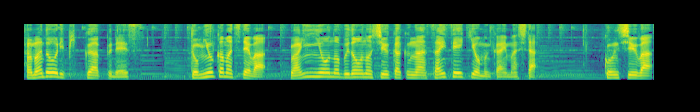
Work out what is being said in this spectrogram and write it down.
浜通りピックアップです。富岡町ではワイン用のブドウの収穫が最盛期を迎えました。今週は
